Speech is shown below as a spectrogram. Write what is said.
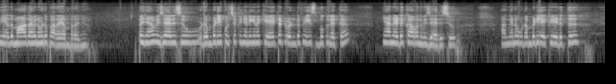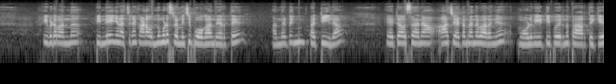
നീ അത് മാതാവിനോട് പറയാൻ പറഞ്ഞു. അപ്പോൾ ഞാൻ വിചാരിച്ചു ഉടമ്പടിയെക്കുറിച്ചൊക്കെ ഞാനിങ്ങനെ കേട്ടിട്ടുണ്ട് ഫേസ്ബുക്കിലൊക്കെ ഞാൻ എടുക്കാമെന്ന് വിചാരിച്ചു. അങ്ങനെ ഉടമ്പടിയൊക്കെ എടുത്ത് ഇവിടെ വന്ന് പിന്നെയും ഞാൻ അച്ഛനെ കാണാൻ ഒന്നും കൂടെ ശ്രമിച്ച് പോകാൻ നേരത്തെ എന്നിട്ടും പറ്റിയില്ല. ഏറ്റവും അവസാനം ആ ചേട്ടൻ തന്നെ പറഞ്ഞ് മോൾ വീട്ടിൽ പോയിരുന്ന് പ്രാർത്ഥിക്ക്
